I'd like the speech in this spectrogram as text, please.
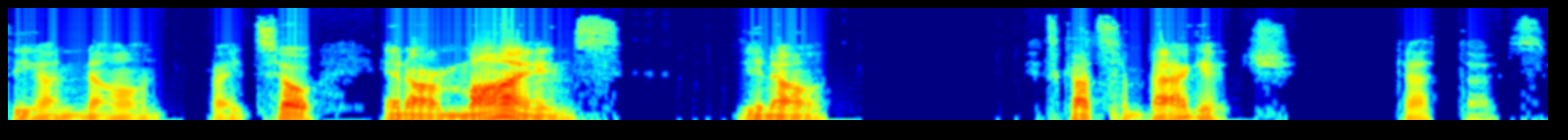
the unknown, right? So in our minds, you know, it's got some baggage. Death does.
